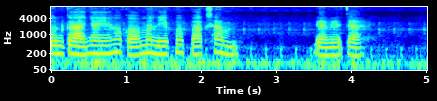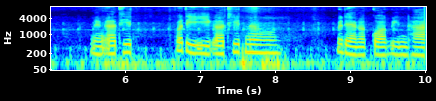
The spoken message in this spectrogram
ต้นกาใหญ่เขาก็เอามาเน็บมาปักช่ำแบบนี้จ้ะหนึ่งอาทิตย์ก็ดีอีกอาทิตย์หนึ่งไม่แดงกับกอกดินทา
